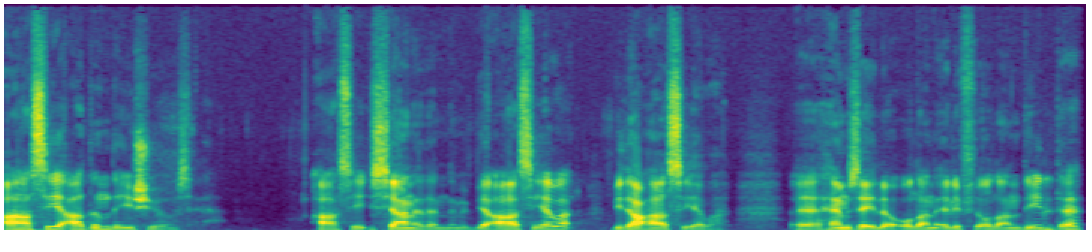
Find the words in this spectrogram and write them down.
Asi adın değişiyor mesela. Asi isyan eden demek. Bir Asiye var, bir de Asiye var. Ee, Hemze ile olan, Elif'le olan değil de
